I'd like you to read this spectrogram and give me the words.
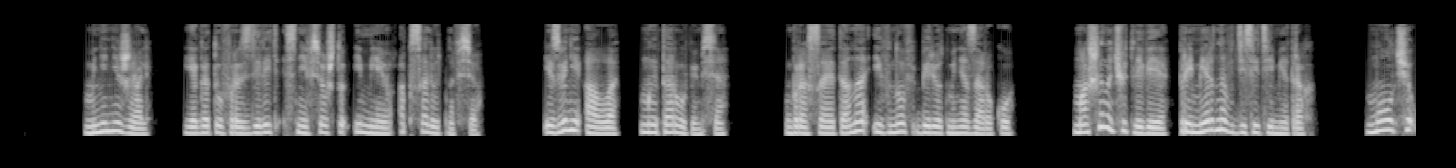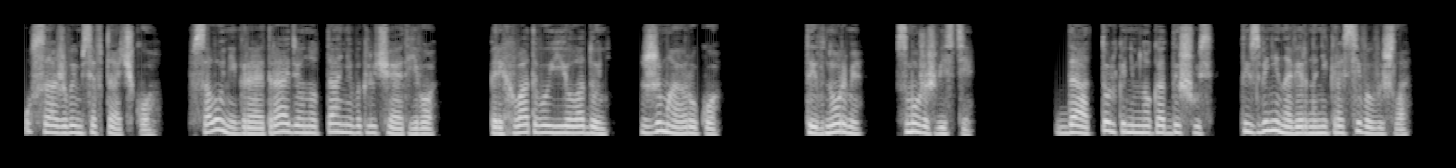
Мне не жаль. Я готов разделить с ней все, что имею, абсолютно все. «Извини, Алла, мы торопимся», — бросает она и вновь берет меня за руку. Машина чуть левее, примерно в десяти метрах. Молча усаживаемся в тачку. В салоне играет радио, но Таня выключает его. Перехватываю ее ладонь, сжимаю руку. «Ты в норме? Сможешь вести?» «Да, только немного отдышусь. Ты извини, наверное, некрасиво вышло».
